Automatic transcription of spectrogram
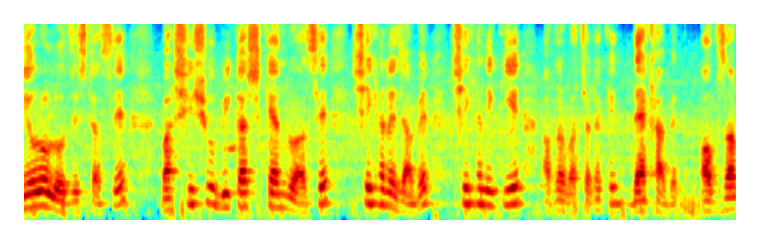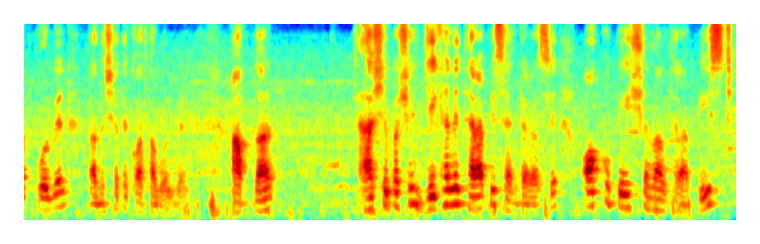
নিউরোলজিস্ট আছে বা শিশু বিকাশ কেন্দ্র আছে, সেখানে যাবেন, সেখানে গিয়ে আপনার বাচ্চাটাকে দেখাবেন, অবজার্ভ করবেন, তাদের সাথে কথা বলবেন। আপনার আশেপাশে যেখানে থেরাপি সেন্টার আছে occupational therapist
